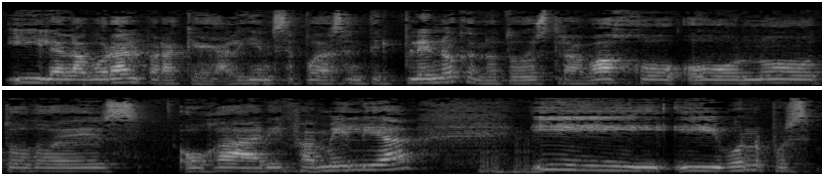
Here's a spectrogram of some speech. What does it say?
y la laboral para que alguien se pueda sentir pleno, que no todo es trabajo o no todo es hogar y familia. y, y, bueno, pues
